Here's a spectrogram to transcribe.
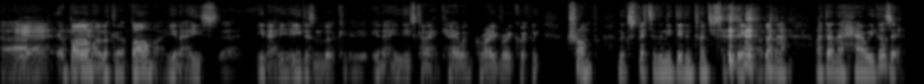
uh, yeah, Obama. Yeah. Look at Obama. You know he's uh, you know, he, he doesn't look, you know, his kind of hair went grey very quickly. Trump looks fitter than he did in 2016. I don't know, I don't know how he does it.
